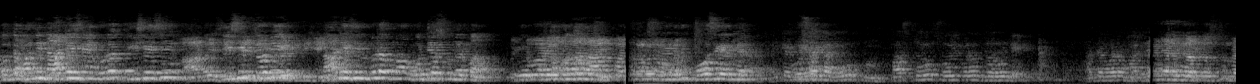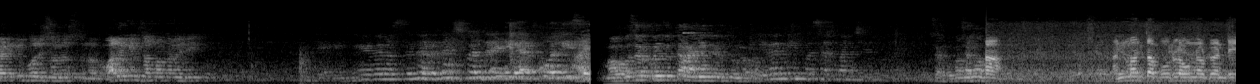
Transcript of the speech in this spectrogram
కొంతమంది నాటేసిన కూడా తీసేసి తీసి తోటి నాటేసి కూడా మా కొట్టేసుకున్నారు మా పోసేయలే ఫస్ట్ కూడా అధికారులు వస్తున్నాడికి పోలీసులు వస్తున్నారు? వాళ్ళకి ఏం సంబంధం ఇది? హనుమంతపూర్లో ఉన్నటువంటి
